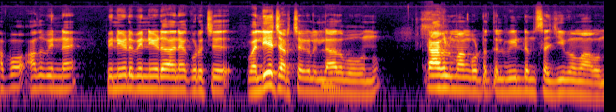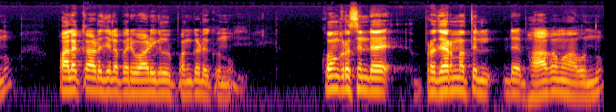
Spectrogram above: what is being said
അപ്പോൾ അത് പിന്നെ പിന്നീട് പിന്നീട് അതിനെക്കുറിച്ച് വലിയ ചർച്ചകളില്ലാതെ പോകുന്നു. രാഹുൽ മാങ്കൂട്ടത്തിൽ വീണ്ടും സജീവമാകുന്നു. പാലക്കാട് ചില പരിപാടികൾ പങ്കെടുക്കുന്നു. കോൺഗ്രസിന്റെ പ്രചരണത്തിന്റെ ഭാഗമാകുന്നു.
